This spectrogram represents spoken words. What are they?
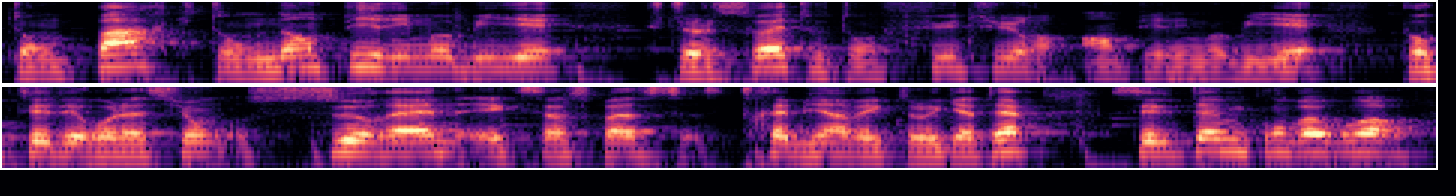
ton parc, ton empire immobilier, je te le souhaite, ou ton futur empire immobilier pour que tu aies des relations sereines et que ça se passe très bien avec tes locataires. C'est le thème qu'on va voir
